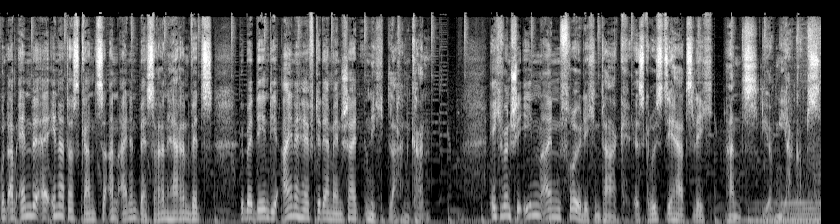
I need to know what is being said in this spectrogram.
und am Ende erinnert das Ganze an einen besseren Herrenwitz, über den die eine Hälfte der Menschheit nicht lachen kann. Ich wünsche Ihnen einen fröhlichen Tag. Es grüßt Sie herzlich Hans-Jürgen Jakobs.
